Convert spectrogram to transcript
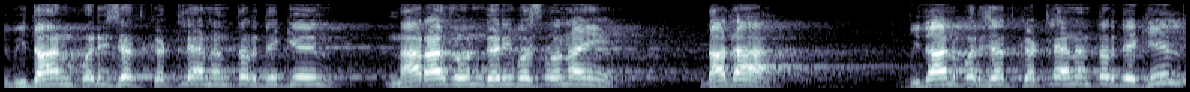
विधान परिषद कटल्यानंतर देखील नाराज होऊन घरी बसलो नाही. दादा विधान परिषद कटल्यानंतर देखील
